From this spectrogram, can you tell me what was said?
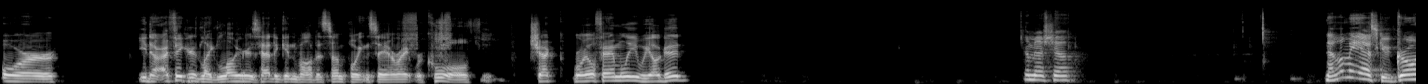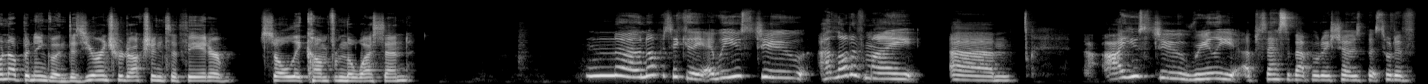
Or you know i figured like lawyers had to get involved at some point and say all right we're cool. Check royal family. We all good? I'm not sure now let me ask you growing up in england does your introduction to theater solely come from the west end no not particularly we used to a lot of my um I used to really obsess about Broadway shows, but sort of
